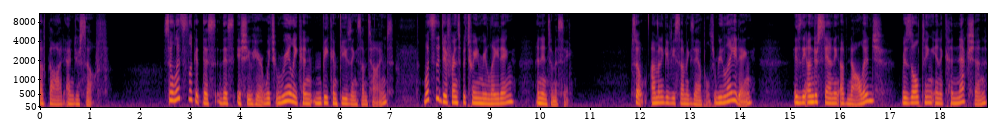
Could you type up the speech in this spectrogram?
of God and yourself. So let's look at this this issue here, which really can be confusing sometimes. What's the difference between relating and intimacy? So, I'm going to give you some examples. Relating is the understanding of knowledge resulting in a connection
